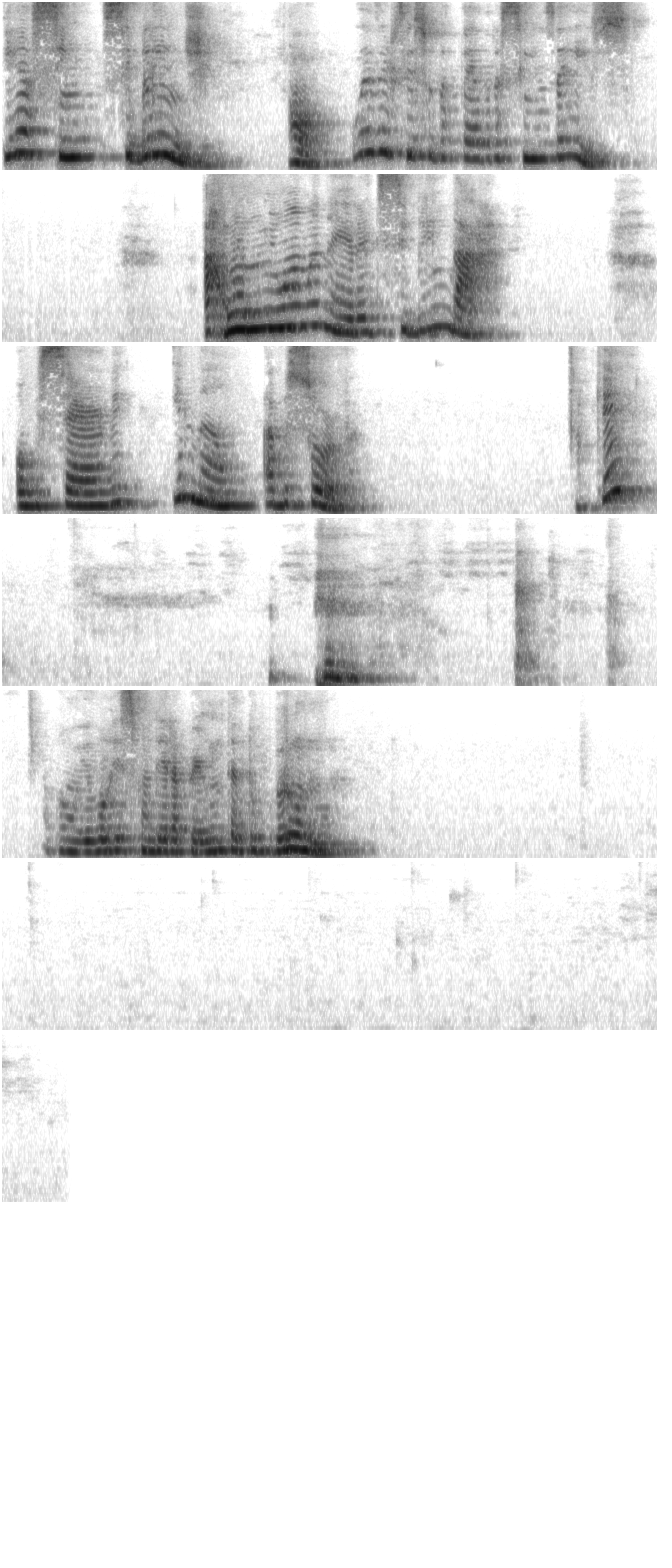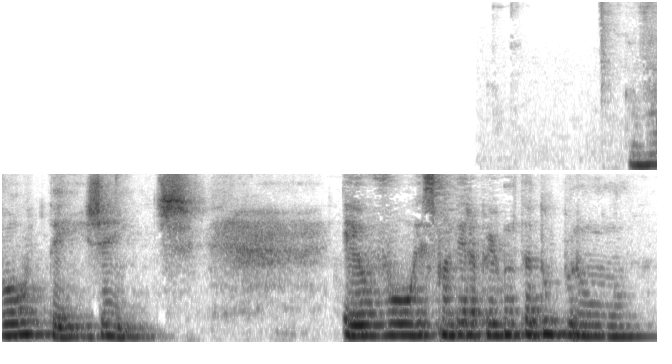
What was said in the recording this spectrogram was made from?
E assim se blinde. Ó, o exercício da pedra cinza é isso. Arrume uma maneira de se blindar. Observe e não absorva. Ok? Bom, eu vou responder a pergunta do Bruno. Voltei, gente. Eu vou responder a pergunta do Bruno.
